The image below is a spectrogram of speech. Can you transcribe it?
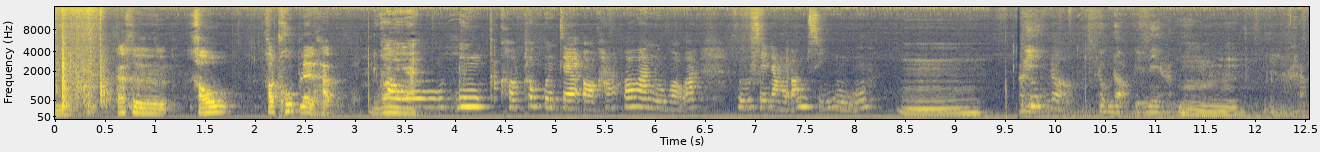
ม ก็คือเขาเขาทุบเลยเหรอครับ หรือว่าเขายังไง ดึงเขาทุบกุญแจออกค่ะ เพราะว่าหนูบอกว่าหนูเสียดายออมสินหนู อืมลูกดอกลูกดอกอยู่นี่ครับอืมครับ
